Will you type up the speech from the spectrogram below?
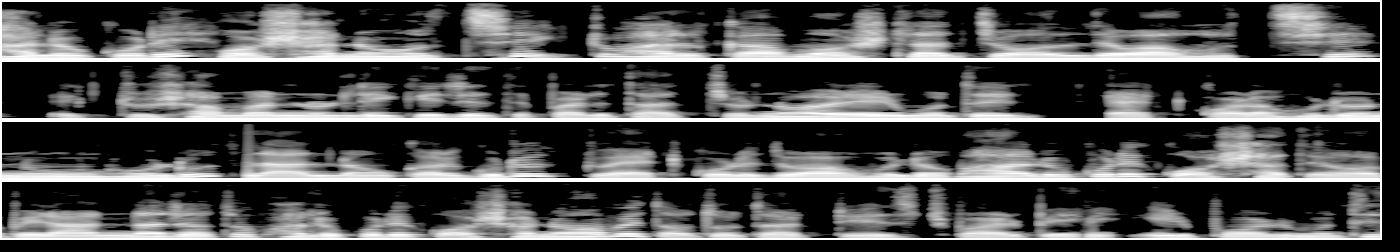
ভালো করে কষানো হচ্ছে। একটু হালকা মশলার জল দেওয়া হচ্ছে। একটু সামান্য লেগে যেতে পারে তার জন্য। আর এর মধ্যে অ্যাড করা হলো নুন, হলুদ, লাল লঙ্কার গুঁড়ো একটু অ্যাড করে দেওয়া হলো। ভালো করে কষাতে হবে। রান্না যত ভালো করে কষানো হবে, তত তার টেস্ট বাড়বে। এরপর এর মধ্যে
